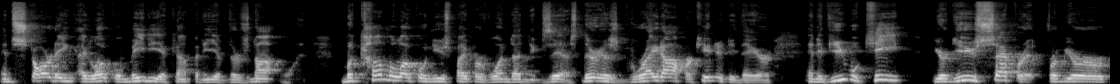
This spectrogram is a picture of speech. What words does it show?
and starting a local media company if there's not one. Become a local newspaper if one doesn't exist. There is great opportunity there. And if you will keep your news separate from your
